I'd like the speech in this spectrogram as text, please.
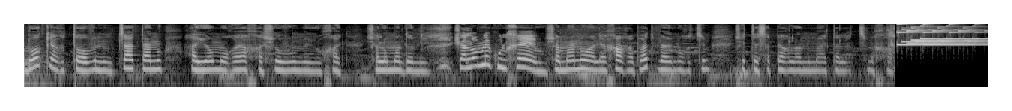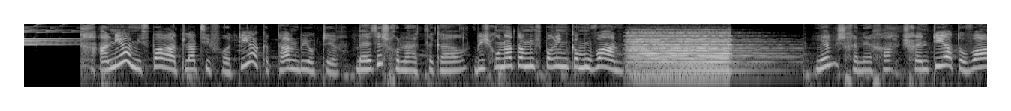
בוקר טוב, נמצא איתנו היום אורח חשוב ומיוחד. שלום אדוני. שלום לכולכם. שמענו עליך רבות והיינו רוצים שתספר לנו מעט על עצמך. אני המספר התלת-ספרתי הקטן ביותר. באיזה שכונה אתה גר? בשכונת המספרים כמובן. מי הם שכניך? שכנתי הטובה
